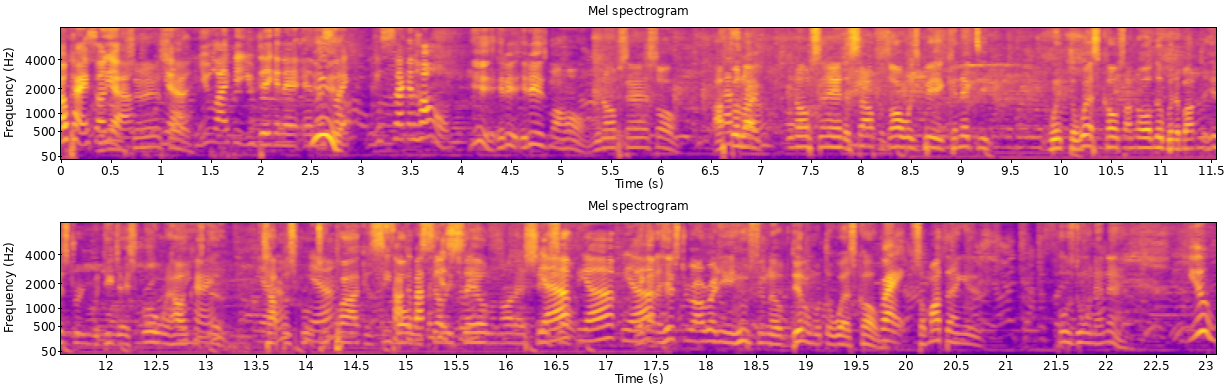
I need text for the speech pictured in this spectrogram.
Okay, so You know yeah, what I'm saying? yeah, So- you like it, you digging it, and it's like it's second home. Yeah, it is, it is my home. You know what I'm saying? So I That's feel like, you know what I'm saying? The South has always been connected with the West Coast. I know a little bit about the history with DJ Screw and how Okay. he used to Yeah, chop and screw yeah. Tupac and Sebo and Sally. Sale and all that shit. Yep, so yep, They got a history already in Houston of dealing with the West Coast. Right. So my thing is, who's doing that now? You.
